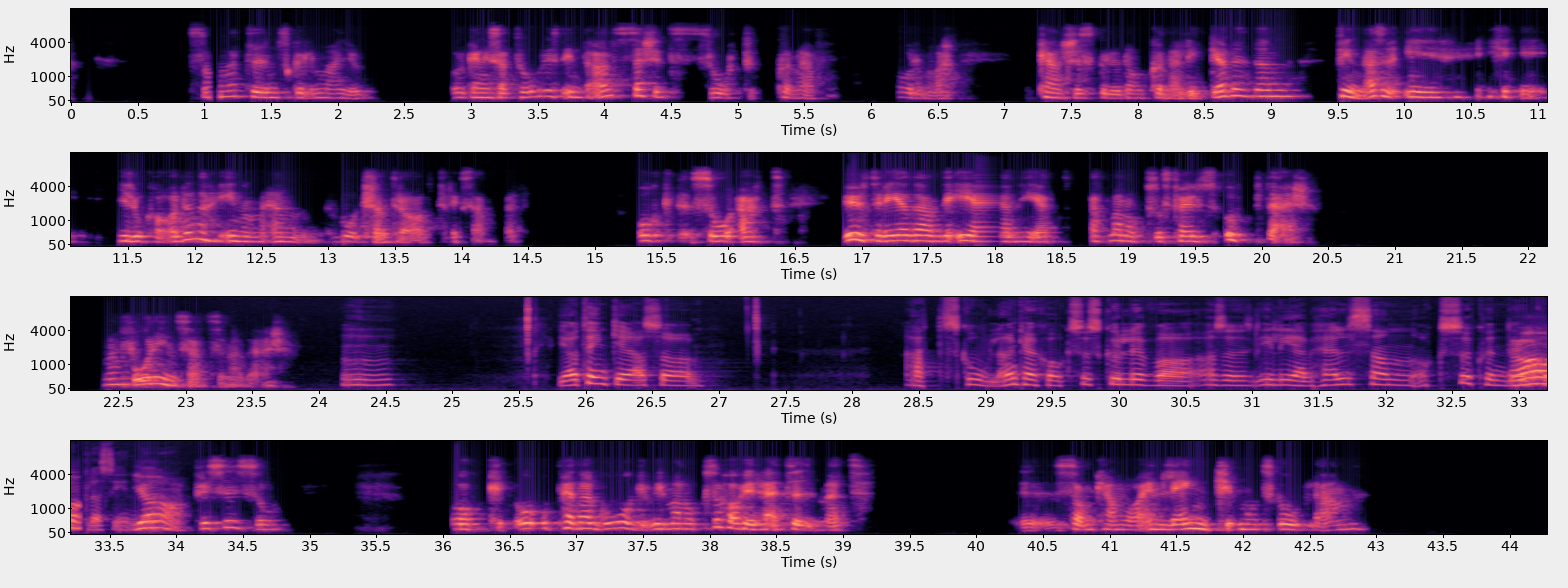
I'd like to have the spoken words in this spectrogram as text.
Sådana team skulle man ju organisatoriskt inte alls särskilt svårt kunna forma. Kanske skulle de kunna ligga vid en, finnas i, i, i lokalerna inom en vårdcentral till exempel och så att utredande enhet, att man också följs upp där. Man får insatserna där. Mm. Jag tänker alltså att skolan kanske också skulle vara, alltså elevhälsan också kunde ja, kopplas in. Ja, där. precis så. Och, och, och, pedagog vill man också ha i det här teamet eh, som kan vara en länk mot skolan.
